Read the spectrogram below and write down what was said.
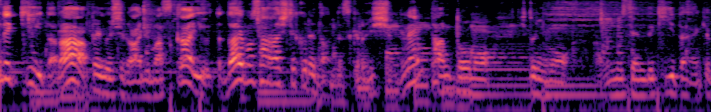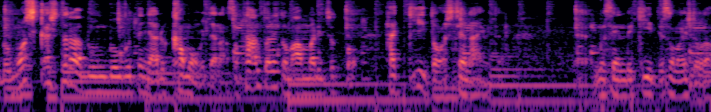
で聞いたら「ペグシルありますか?」言うてだいぶ探してくれたんですけど一瞬ね担当の人にもあの無線で聞いたんやけどもしかしたら文房具店にあるかもみたいな。その担当の人もあんまりちょっとはっきりとはしてないみたいな。無線で聞いてその人が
